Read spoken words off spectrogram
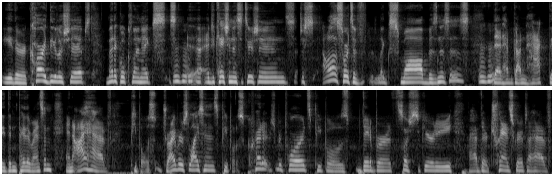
either car dealerships, medical clinics, mm-hmm. uh, education institutions, just all sorts of like small businesses mm-hmm. that have gotten hacked. They didn't pay the ransom. And I have people's driver's license, people's credit reports, people's date of birth, social security. I have their transcripts. I have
